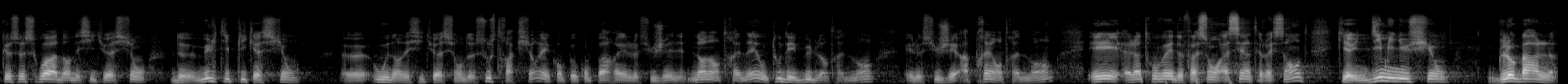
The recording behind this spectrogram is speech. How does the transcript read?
que ce soit dans des situations de multiplication euh, ou dans des situations de soustraction et qu'on peut comparer le sujet non entraîné au tout début de l'entraînement et le sujet après entraînement. Et elle a trouvé de façon assez intéressante qu'il y a une diminution globale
